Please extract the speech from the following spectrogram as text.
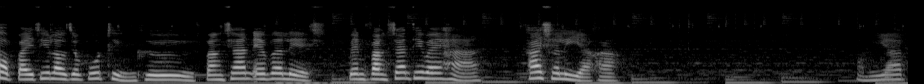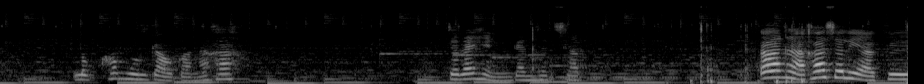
ต่อไปที่เราจะพูดถึงคือฟังก์ชัน average เป็นฟังก์ชันที่ไว้หาค่าเฉลี่ยค่ะ นุญาตลบข้อมูลเก่าก่อนนะคะ จะได้เห็นกันชัดๆ การหาค่าเฉลี่ยคือ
